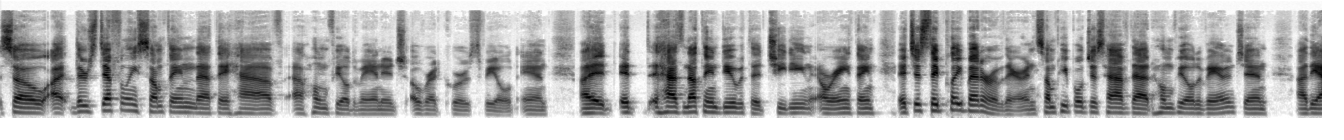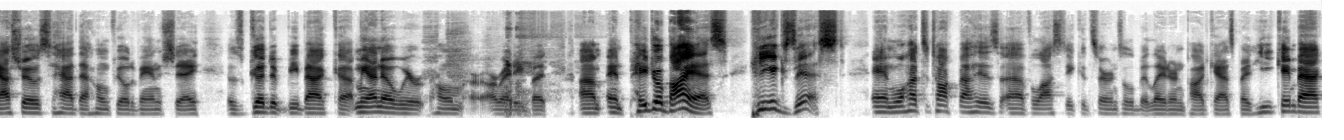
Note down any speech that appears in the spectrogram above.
So I, there's definitely something that they have a home field advantage over at Coors Field, and uh, it, it it has nothing to do with the cheating or anything. It's just they play better over there, and some people just have that home field advantage. And uh, the Astros had that home field advantage today. It was good to be back. Uh, I mean, I know we are home already, but um, and Pedro Baez, he exists. And we'll have to talk about his uh, velocity concerns a little bit later in the podcast. But he came back.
